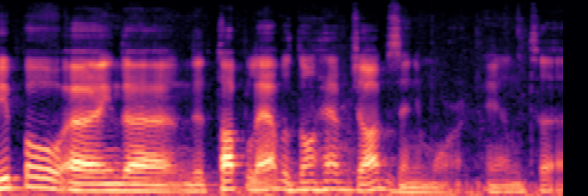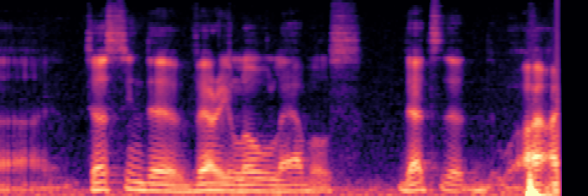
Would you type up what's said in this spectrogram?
people uh, in the, the, top levels don't have jobs anymore. And uh, just in the very low levels, that's the, I,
